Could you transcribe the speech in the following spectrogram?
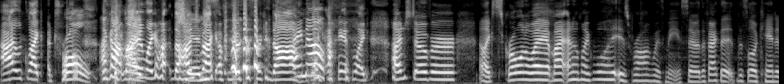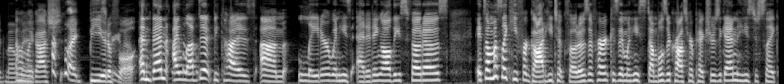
I look like a troll. I got, I am like, like the chins. hunchback of Notre Freaking Dame. I know. Like, I am like hunched over, like scrolling away at my, and I'm like, what is wrong with me? So the fact that this little candid moment. Oh my gosh, like beautiful. And then I loved it because um later when he's editing all these photos, it's almost like he forgot he took photos of her because then when he stumbles across her pictures again, he's just like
